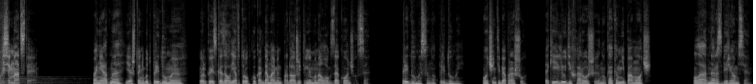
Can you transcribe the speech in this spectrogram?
18. «Понятно, я что-нибудь придумаю», — только и сказал я в трубку, когда мамин продолжительный монолог закончился. «Придумай, сынок, придумай. Очень тебя прошу. Такие люди хорошие, ну как им не помочь?» «Ладно, разберемся.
